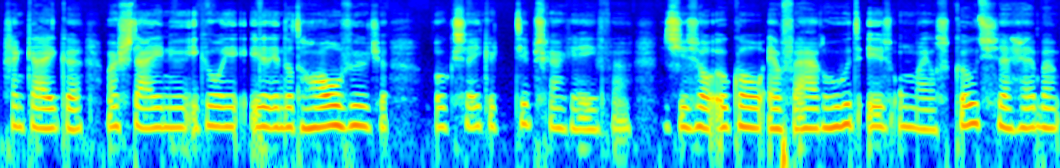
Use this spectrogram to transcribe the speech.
gaan kijken, waar sta je nu? Ik wil je in dat half uurtje ook zeker tips gaan geven. Dus je zal ook al ervaren hoe het is om mij als coach te hebben.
